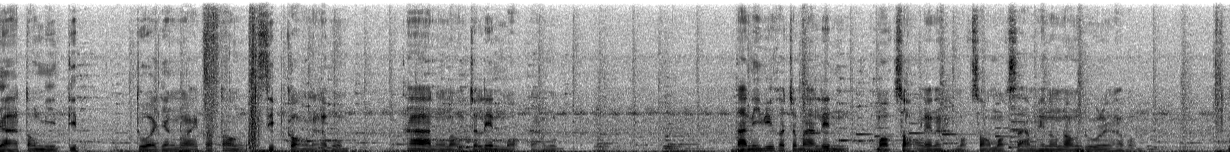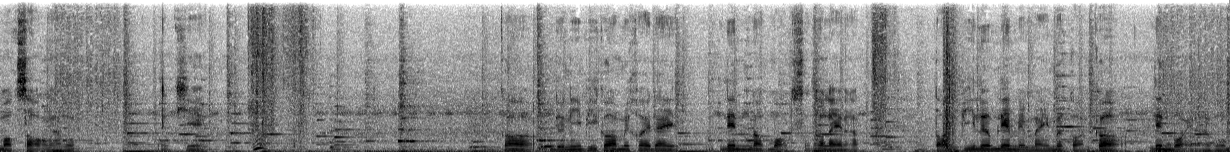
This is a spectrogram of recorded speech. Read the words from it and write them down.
ยาต้องมีติดตัวอย่างน้อยก็ต้อง 10 กล่องนะครับผม ถ้าน้องๆจะเล่นหมอกนะครับผม ตอนนี้พี่ก็จะมาเล่นหมอก 2 เลยนะ หมอก 2 หมอก 3 ให้น้องๆดูเลยครับผม หมอก 2 นะครับผม โอเค ก็เดี๋ยวนี้พี่ก็ไม่ค่อยได้เล่นนอกหมอกสักเท่าไหร่นะครับ ตอนพี่เริ่มเล่นใหม่ ๆ เมื่อก่อนก็เล่นบ่อยนะครับผม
